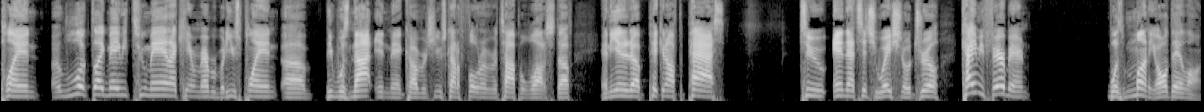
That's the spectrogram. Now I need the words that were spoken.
playing uh, looked like maybe two man. I can't remember, but he was playing. Uh, he was not in man coverage. He was kind of floating over the top of a lot of stuff and he ended up picking off the pass to end that situational drill. Ka'imi Fairbairn was money all day long.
